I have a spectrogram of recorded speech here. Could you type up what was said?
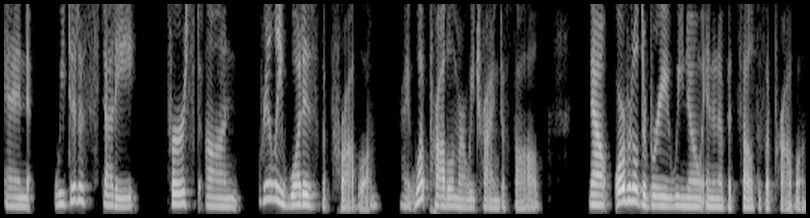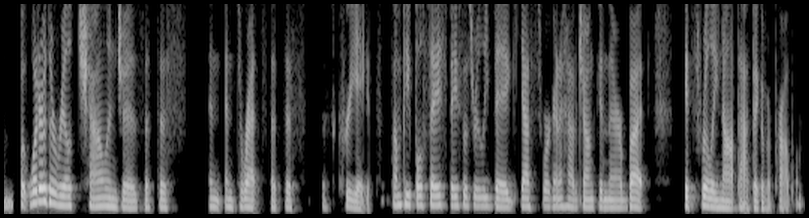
And we did a study first on really what is the problem, right? What problem are we trying to solve? Now, orbital debris, we know in and of itself is a problem, but what are the real challenges that this and, and threats that this this creates? Some people say space is really big. Yes, we're going to have junk in there, but it's really not that big of a problem.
